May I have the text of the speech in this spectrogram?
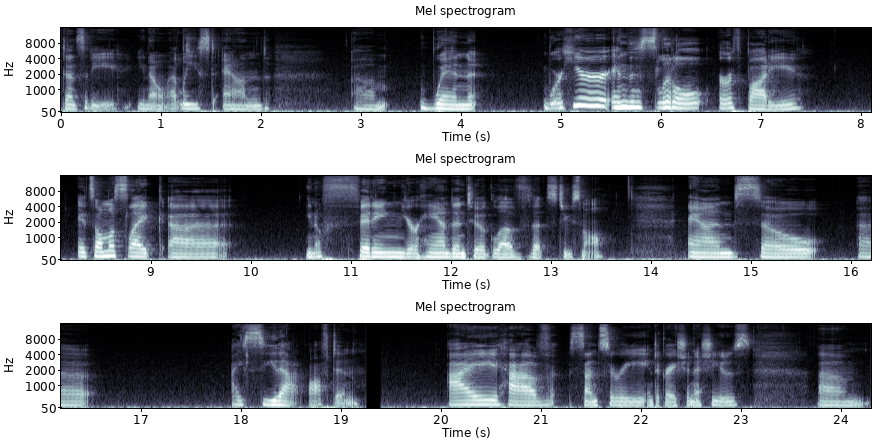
density, you know, at least. And um, when we're here in this little earth body, it's almost like uh, you know fitting your hand into a glove that's too small and so uh, i see that often. I have sensory integration issues um,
